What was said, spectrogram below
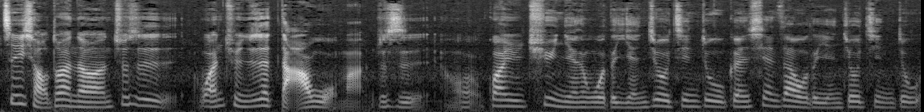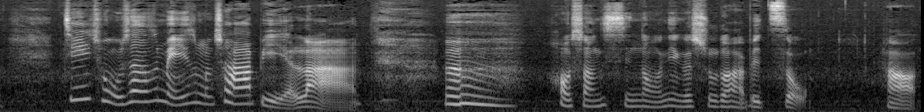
这一小段呢，就是完全就在打我嘛，就是哦，关于去年我的研究进度跟现在我的研究进度基础上是没什么差别啦。嗯，好伤心哦！念个书都还被揍。好，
